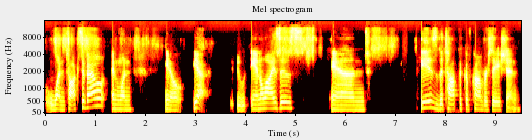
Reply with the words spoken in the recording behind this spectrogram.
one talks about and one you know yeah analyzes and is the topic of conversation.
